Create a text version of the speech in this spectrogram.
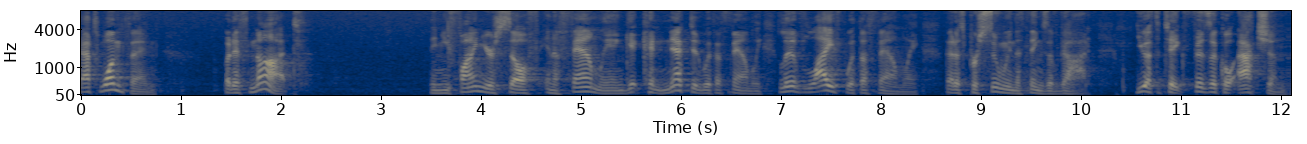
that's one thing. But if not, then you find yourself in a family and get connected with a family, live life with a family that is pursuing the things of God. You have to take physical action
